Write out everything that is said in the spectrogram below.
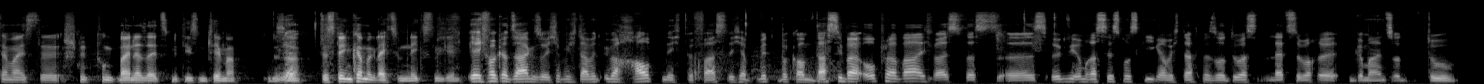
der meiste Schnittpunkt meinerseits mit diesem Thema. So, ja. deswegen können wir gleich zum nächsten gehen. Ja, ich wollte gerade sagen, so, ich habe mich damit überhaupt nicht befasst. Ich habe mitbekommen, dass sie bei Oprah war. Ich weiß, dass äh, es irgendwie um Rassismus ging, aber ich dachte mir so, du hast letzte Woche gemeint, so, du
